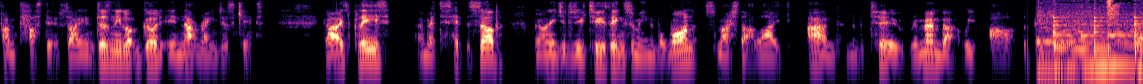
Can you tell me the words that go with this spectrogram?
fantastic signing. And doesn't he look good in that Rangers kit? Guys, please remember to hit the sub. But I need you to do two things for me. Number one, smash that like. And number two, remember, we are the people.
